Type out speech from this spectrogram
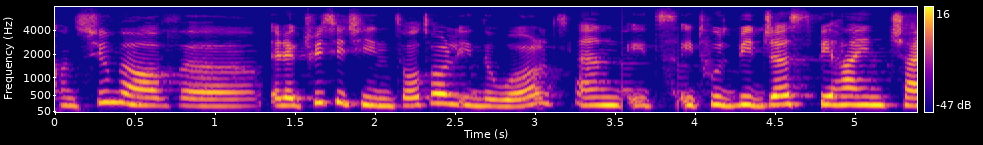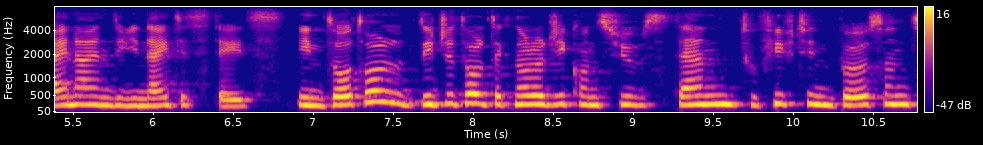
consumer of uh, electricity in total in the world, and it's, it would be just behind China and the United States. In total, digital technology consumes 10 to 15 percent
